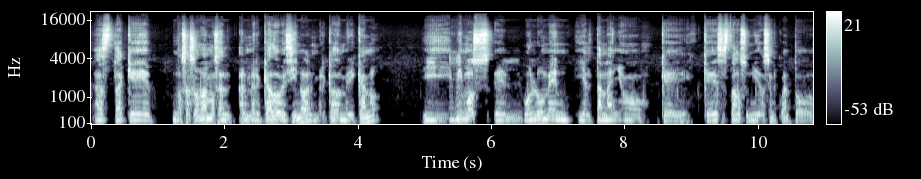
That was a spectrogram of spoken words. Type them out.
hasta que nos asomamos al, mercado vecino, al mercado americano, y vimos el volumen y el tamaño que, es Estados Unidos en cuanto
